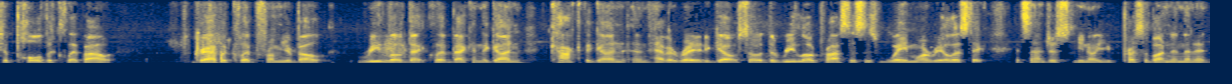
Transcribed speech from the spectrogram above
to pull the clip out, grab a clip from your belt, reload that clip back in the gun, cock the gun, and have it ready to go. So the reload process is way more realistic. It's not just you know you press a button and then it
